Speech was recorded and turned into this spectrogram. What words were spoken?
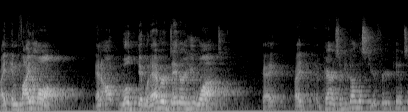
right? Invite them all. And I'll, we'll get whatever dinner you want, okay? Right? Parents, have you done this your, for your kids?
